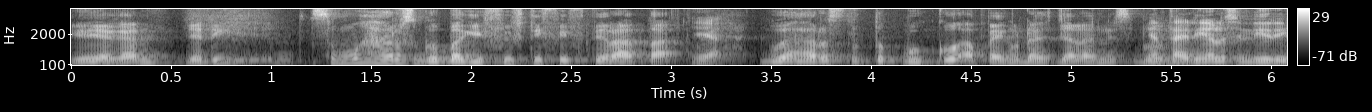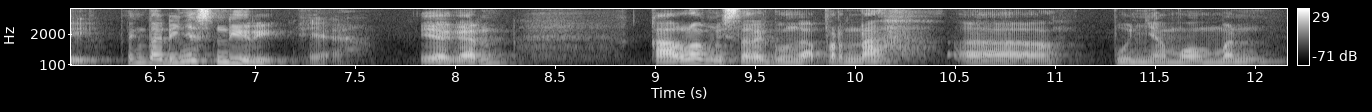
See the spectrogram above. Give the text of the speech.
Iya kan? Jadi semua harus gue bagi 50-50 rata. Ya. Gue harus tutup buku apa yang udah jalani yang sebelumnya. tadinya lu sendiri Yang tadinya sendiri. ya Iya kan? Kalau misalnya gue nggak pernah uh, punya momen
